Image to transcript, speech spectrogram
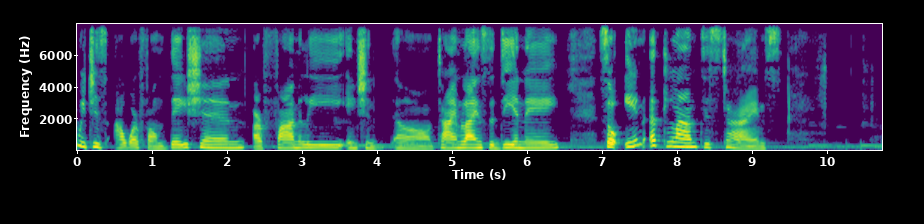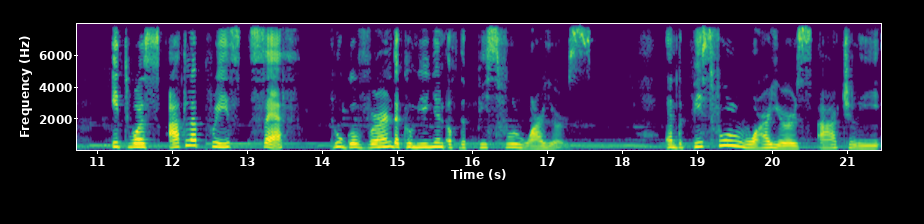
which is our foundation, our family, ancient uh, timelines, the DNA. So in Atlantis times, it was Atla priest Seth who governed the communion of the peaceful warriors. And the peaceful warriors actually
